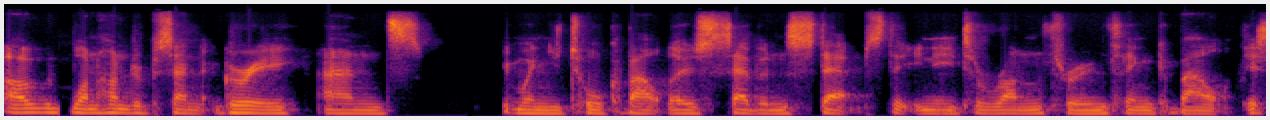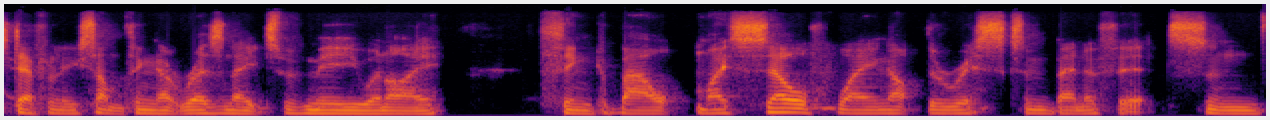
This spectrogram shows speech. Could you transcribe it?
I would 100% agree. And when you talk about those seven steps that you need to run through and think about, it's definitely something that resonates with me when I think about myself weighing up the risks and benefits. And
